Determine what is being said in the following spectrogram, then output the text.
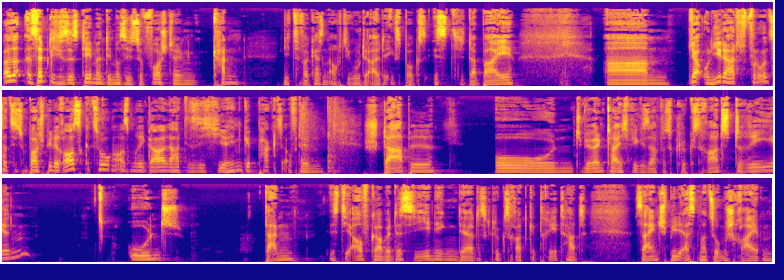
Also sämtliche Systeme, die man sich so vorstellen kann. Nicht zu vergessen, auch die gute alte Xbox ist dabei. Ähm, ja, und jeder hat von uns hat sich so ein paar Spiele rausgezogen aus dem Regal, hat die sich hier hingepackt auf dem Stapel. Und wir werden gleich, wie gesagt, das Glücksrad drehen. Und dann ist die Aufgabe desjenigen, der das Glücksrad gedreht hat, sein Spiel erstmal zu umschreiben.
